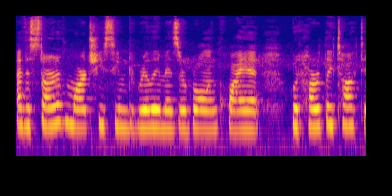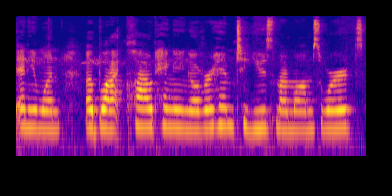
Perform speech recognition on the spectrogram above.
at the start of March, he seemed really miserable and quiet, would hardly talk to anyone, a black cloud hanging over him, to use my mom's words.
